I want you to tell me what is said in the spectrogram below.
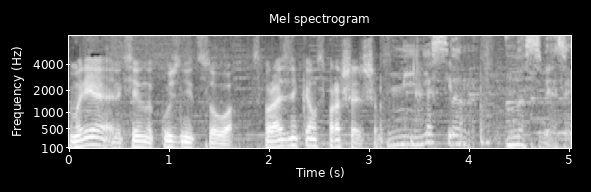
и Мария Алексеевна Кузнецова. С праздником, с прошедшим. Министр Спасибо. на связи.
